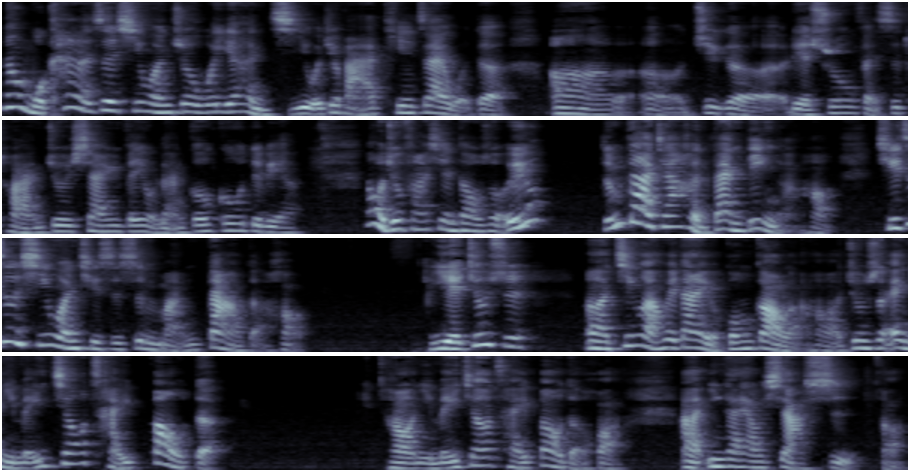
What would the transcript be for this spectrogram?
那我看了这个新闻之后，我也很急，我就把它贴在我的呃呃这个脸书粉丝团，就是夏韵芬有蓝勾勾这边。那我就发现到说，哎呦。怎么大家很淡定啊？哈，其实这个新闻其实是蛮大的哈，也就是呃，金管会当然有公告了哈，就是哎，你没交财报的，好，你没交财报的话啊，应该要下市啊。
